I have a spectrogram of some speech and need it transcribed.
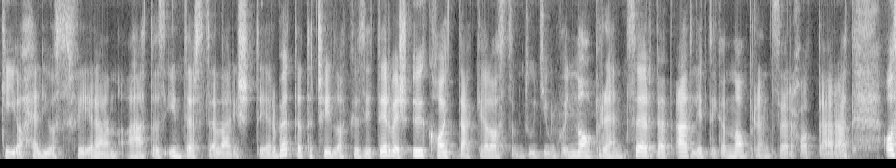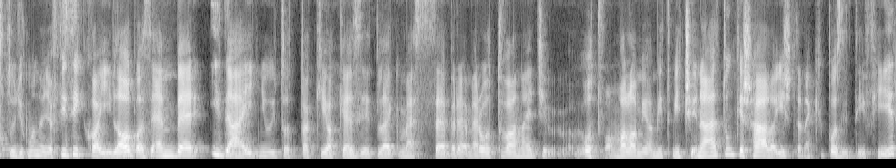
ki ki a helioszférán át az interstelláris térbe, tehát a csillagközi térbe, és ők hagyták el azt, amit úgy hogy naprendszer, tehát átlépték a naprendszer határát. Azt tudjuk mondani, hogy a fizikailag az ember idáig nyújtotta ki a kezét legmesszebbre, mert ott van, egy, ott van valami, amit mi csináltunk, és hála Istennek pozitív hír,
